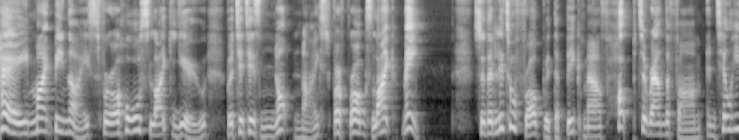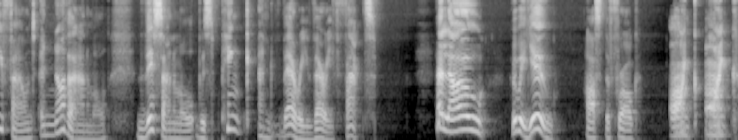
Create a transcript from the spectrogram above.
Hay might be nice for a horse like you, but it is not nice for frogs like me. So the little frog with the big mouth hopped around the farm until he found another animal. This animal was pink and very, very fat. Hello, who are you? asked the frog. Oink, oink.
